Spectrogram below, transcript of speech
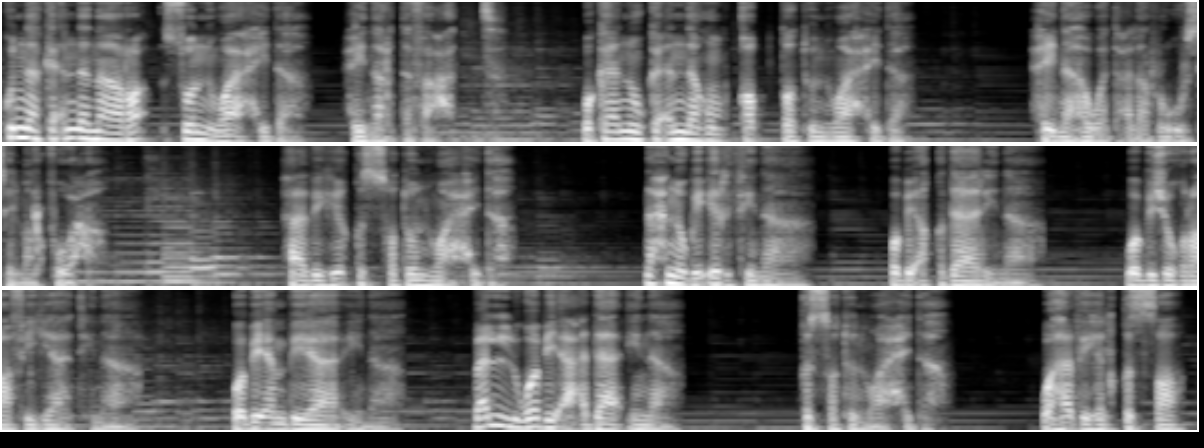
كنا كأننا رأس واحدة حين ارتفعت وكانوا كأنهم قبضه واحدة حين هوت على الرؤوس المرفوعة. هذه قصة واحدة. نحن بإرثنا وبأقدارنا وبجغرافياتنا وبأنبيائنا بل وبأعدائنا. قصة واحدة. وهذه القصة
